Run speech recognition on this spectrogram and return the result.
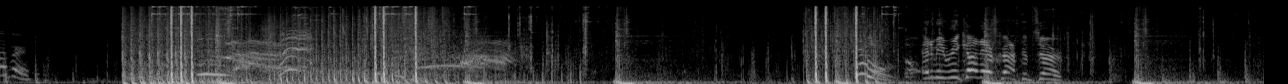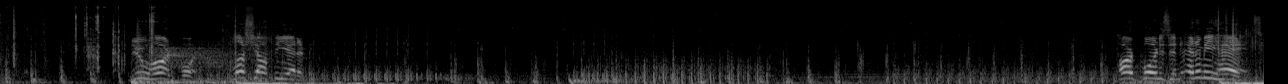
cover! Enemy recon aircraft observed. New hard point. Flush out the enemy. Hard point is in enemy hands.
